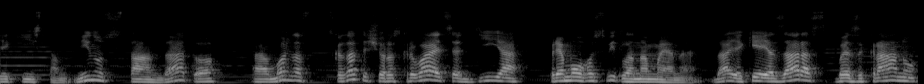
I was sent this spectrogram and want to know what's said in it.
якийсь там мінус стан, да, то е, можна сказати, що розкривається дія прямого світла на мене, да, яке я зараз без екрану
